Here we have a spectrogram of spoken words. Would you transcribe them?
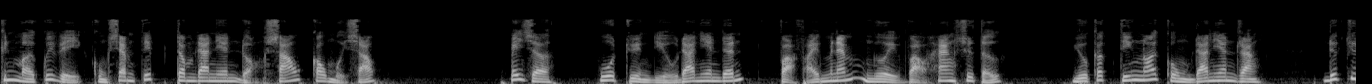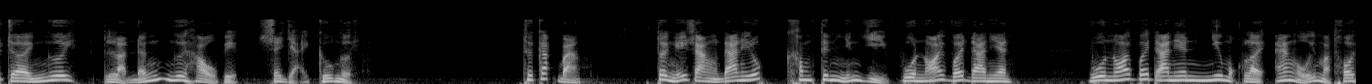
Kính mời quý vị cùng xem tiếp trong Daniel đoạn 6 câu 16. Bây giờ, vua truyền điệu Daniel đến và phải ném người vào hang sư tử. Vua cất tiếng nói cùng Daniel rằng, Đức Chúa Trời ngươi là đấng ngươi hầu việc sẽ giải cứu người. Thưa các bạn, tôi nghĩ rằng Daniel không tin những gì vua nói với Daniel. Vua nói với Daniel như một lời an ủi mà thôi.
